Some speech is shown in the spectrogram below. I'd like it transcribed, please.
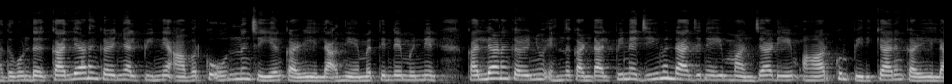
അതുകൊണ്ട് കല്യാണം കഴിഞ്ഞാൽ പിന്നെ അവർക്ക് ഒന്നും ചെയ്യാൻ കഴിയില്ല. നിയമത്തിന്റെ മുന്നിൽ കല്യാണം കഴിഞ്ഞു എന്ന് കണ്ടാൽ പിന്നെ ജീവൻ രാജിനെയും മഞ്ചാടിയെയും ആർക്കും പിരിക്കാനും കഴിയില്ല.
